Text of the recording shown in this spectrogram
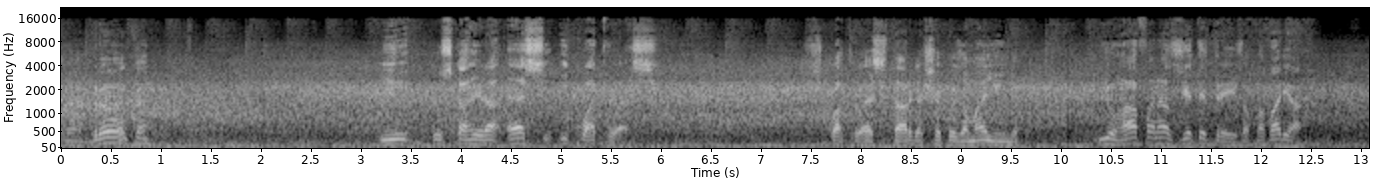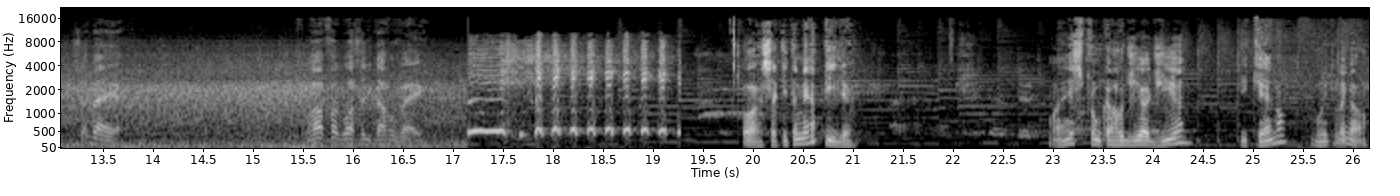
É uma branca. E os Carreira S e 4S. Os 4S Targa, achei a coisa mais linda. E o Rafa nas GT3, ó, pra variar. Isso é velha. O Rafa gosta de carro velho. Ó, essa aqui também é a pilha. Mas para um carro dia a dia, pequeno, muito legal.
